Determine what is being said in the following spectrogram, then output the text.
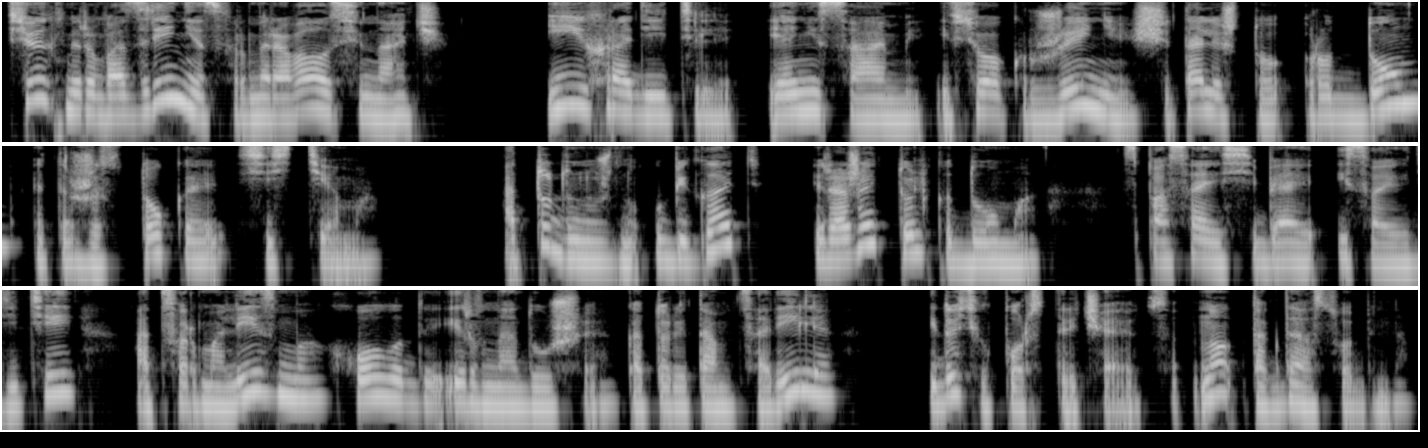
Все их мировоззрение сформировалось иначе. И их родители, и они сами, и все окружение считали, что роддом — это жестокая система. Оттуда нужно убегать и рожать только дома, спасая себя и своих детей от формализма, холода и равнодушия, которые там царили и до сих пор встречаются, но тогда особенно.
